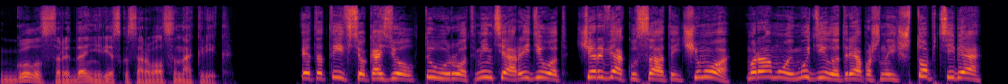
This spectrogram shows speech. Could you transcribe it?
Голос с рыданий резко сорвался на крик. «Это ты все, козел! Ты урод, ментяр, идиот, червяк усатый, чмо, маромой, мудила тряпошный, чтоб тебя!»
